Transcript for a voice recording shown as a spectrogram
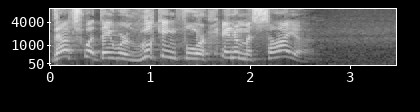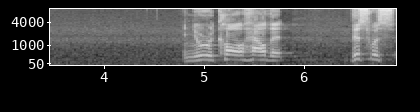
That's what they were looking for in a Messiah. And you'll recall how that this was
